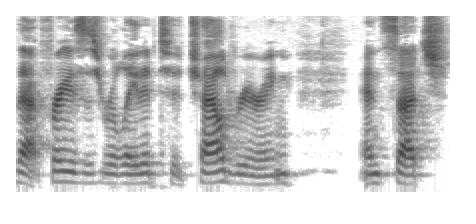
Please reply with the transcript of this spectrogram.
that phrase is related to child rearing and such.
